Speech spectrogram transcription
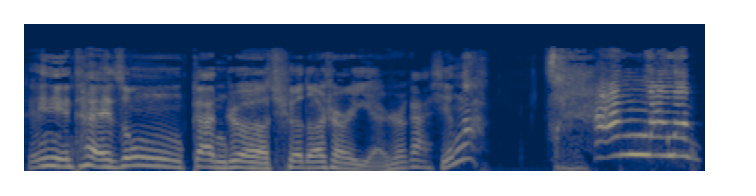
给你太宗干这缺德事儿也是干。行啊，苍啷啷。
